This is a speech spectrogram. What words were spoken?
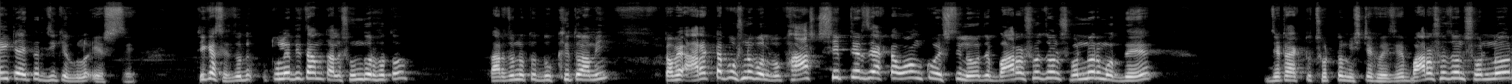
এই টাইপের জিকে গুলো এসছে। ঠিক আছে? যদি তুলে দিতাম, তাহলে সুন্দর হতো। তার জন্য তো দুঃখিত আমি। তবে আরেকটা প্রশ্ন বলব ফার্স্ট শিফটের যে একটা অঙ্ক এসেছিল, যে বারোশো জন সৈন্যর মধ্যে যেটা একটু ছোট্ট মিস্টেক হয়েছে। বারোশো জন সৈন্যর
